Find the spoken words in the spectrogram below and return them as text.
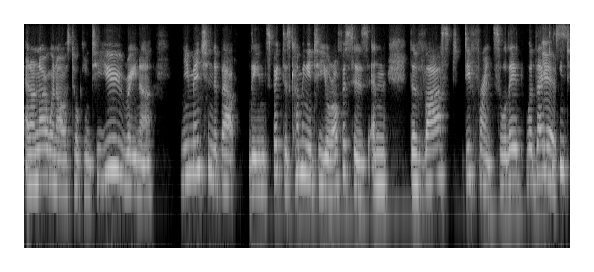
And I know when I was talking to you, Reena, you mentioned about the inspectors coming into your offices and the vast difference, or they were they yes. talking to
